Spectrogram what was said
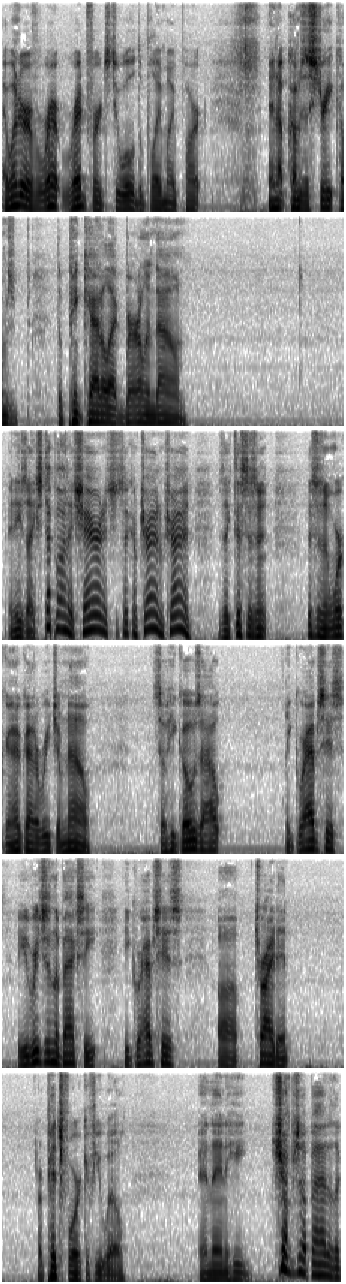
I wonder if Redford's too old to play my part. And up comes the street, comes the pink Cadillac barreling down. And he's like, "Step on it, Sharon." And she's like, "I'm trying, I'm trying." He's like, "This isn't, this isn't working. I've got to reach him now." So he goes out. He grabs his. He reaches in the back seat. He grabs his uh, trident or pitchfork, if you will, and then he jumps up out of the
